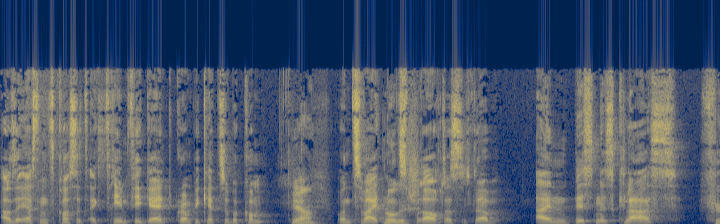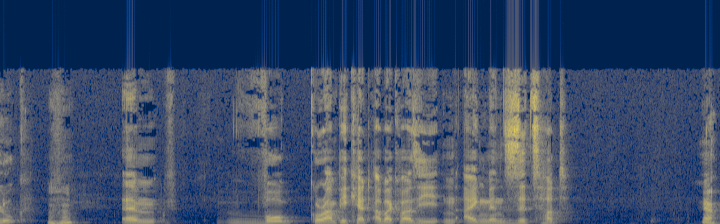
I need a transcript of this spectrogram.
also erstens kostet es extrem viel Geld, Grumpy Cat zu bekommen. Ja. Und zweitens Logisch. braucht es, ich glaube, einen Business-Class-Flug, mhm. ähm, wo Grumpy Cat aber quasi einen eigenen Sitz hat. Ja.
